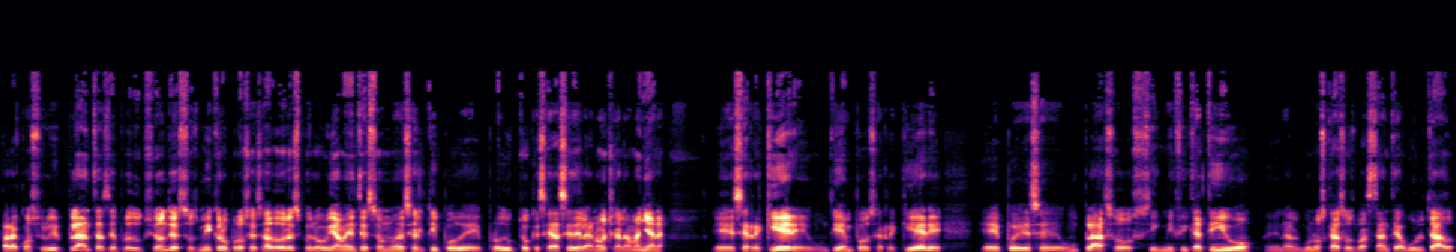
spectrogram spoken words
para construir plantas de producción de estos microprocesadores, pero obviamente esto no es el tipo de producto que se hace de la noche a la mañana. Eh, se requiere un tiempo, se requiere eh, pues un plazo significativo, en algunos casos bastante abultado,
